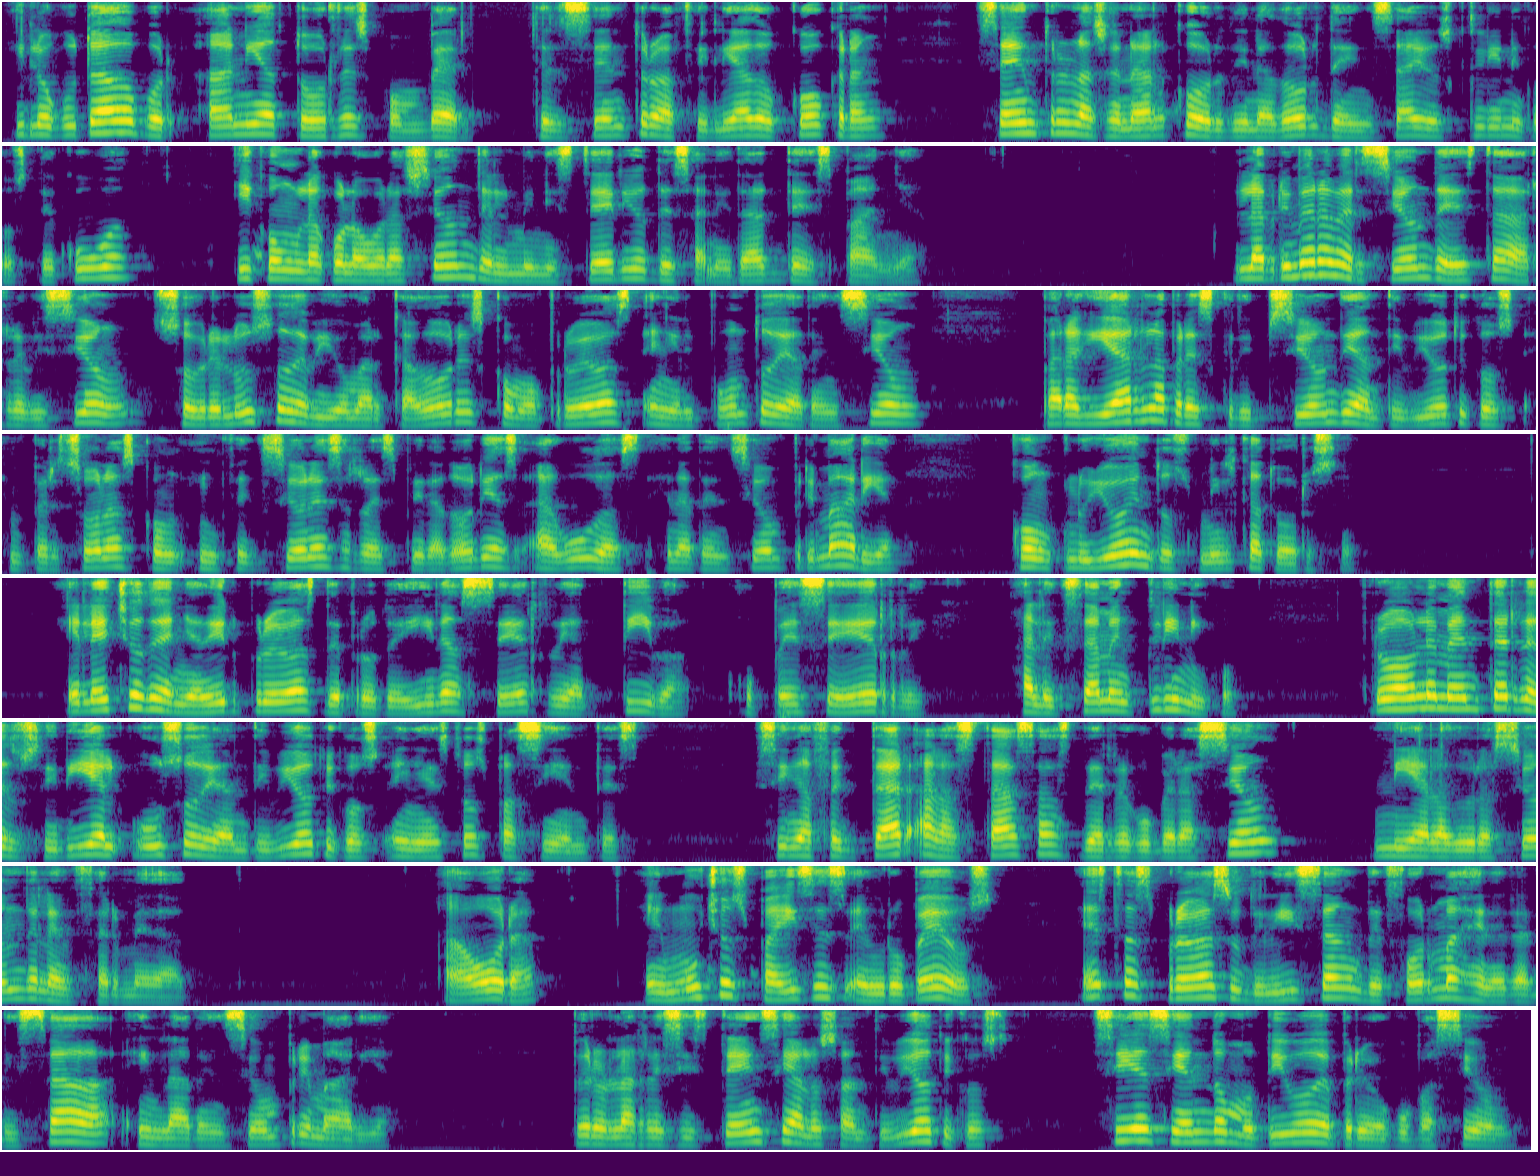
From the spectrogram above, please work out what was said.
y locutado por Ania Torres Bombert del Centro Afiliado Cochrane, Centro Nacional Coordinador de Ensayos Clínicos de Cuba y con la colaboración del Ministerio de Sanidad de España. La primera versión de esta revisión sobre el uso de biomarcadores como pruebas en el punto de atención para guiar la prescripción de antibióticos en personas con infecciones respiratorias agudas en atención primaria concluyó en 2014. El hecho de añadir pruebas de proteína C reactiva o PCR al examen clínico probablemente reduciría el uso de antibióticos en estos pacientes, sin afectar a las tasas de recuperación ni a la duración de la enfermedad. Ahora, en muchos países europeos, estas pruebas se utilizan de forma generalizada en la atención primaria, pero la resistencia a los antibióticos sigue siendo motivo de preocupación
